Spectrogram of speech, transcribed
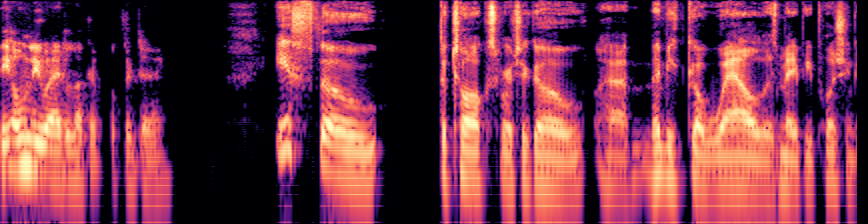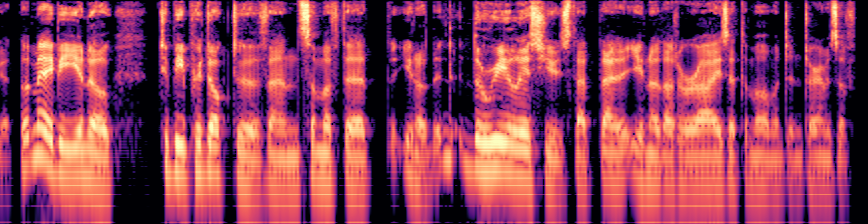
the only way to look at what they're doing. If though the talks were to go, uh, maybe go well is maybe pushing it, but maybe you know to be productive and some of the you know the, the, real issues that, that you know that arise at the moment in terms of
